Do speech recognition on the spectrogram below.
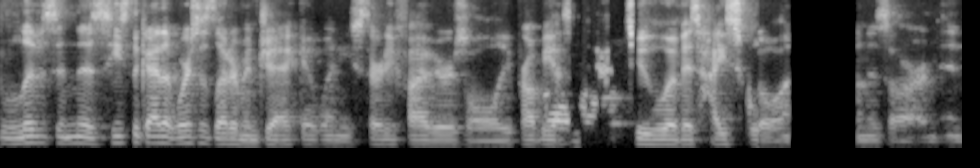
lives in this. He's the guy that wears his Letterman jacket when he's 35 years old. He probably has tattoo of his high school on, on his arm, and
